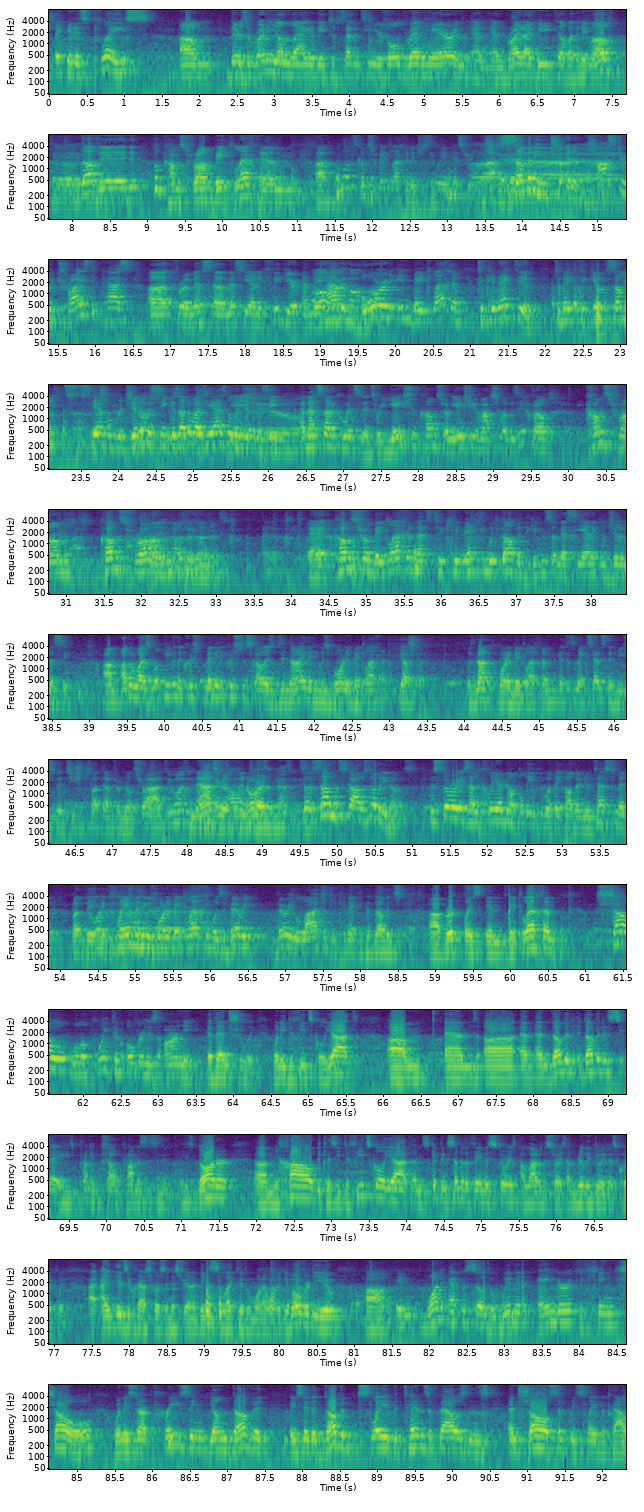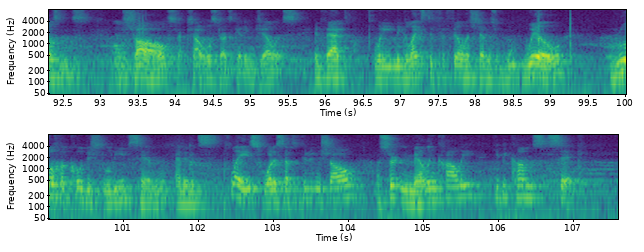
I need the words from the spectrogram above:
in his place, Um, there's a ruddy young lad at the age of 17 years old, red hair and, and, and bright eyed beady tail by the name of David, who comes from Beit Lechem. Uh, who else comes from Beit Lechem, interestingly, in history? Somebody who, tr- an imposter who tries to pass uh, for a mess, uh, messianic figure, and they Oh have him God. born in Beit Lechem to connect him, to make to give him some stamp of legitimacy, because otherwise he has no legitimacy, and that's not a coincidence. Where Yeshu comes from, Yeshu Yimach Shemo V'zichro, comes from comes from That was redundant. I know. Uh, comes from Beit Lechem. That's to connect him with David, to give him some messianic legitimacy. Um, otherwise, even the Christ- many of the Christian scholars deny that he was born in Beit Lechem. Yashka was not born in Beit Lechem. It doesn't make sense that he should, that she should schlep down from Notzrat, Nazareth to the north. Nazareth, So yeah. some scholars, nobody knows. The story is unclear. Don't believe what they call their New Testament. But the, the claim that he was born in Beit Lechem was very, very logically connected to David's uh, birthplace in Beit Lechem. Shaul will appoint him over his army eventually when he defeats Goliath. Um, and, uh, and and David David is uh, he's Shaul promises him his daughter uh, Michal because he defeats Goliath. I'm skipping some of the famous stories, a lot of the stories. I'm really doing this quickly. I, I, it is a crash course in history, and I'm being selective in what I want to give over to you. Uh, in one episode, the women anger the king Shaul when they start praising young David. They say that David slayed the tens of thousands, and Shaul simply slayed the thousands. And Shaul, Shaul starts getting jealous. In fact, when he neglects to fulfill Hashem's will, Ruach HaKodesh leaves him, and in its place, what is substituted in Shaul? A certain melancholy. He becomes sick.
